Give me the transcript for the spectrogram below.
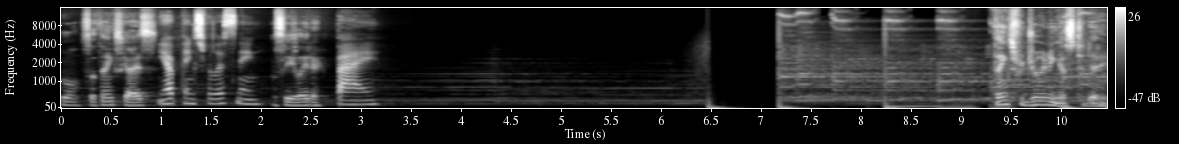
Cool. So thanks, guys. Yep. Thanks for listening. We'll see you later. Bye. Thanks for joining us today.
